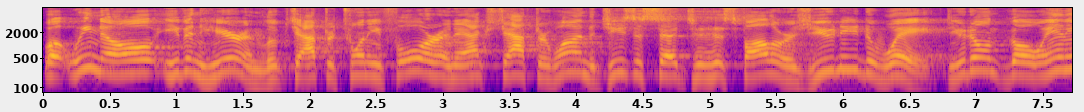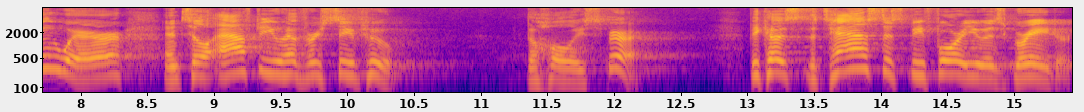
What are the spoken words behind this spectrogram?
Well, we know even here in Luke chapter 24 and Acts chapter 1 that Jesus said to his followers, You need to wait. You don't go anywhere until after you have received who? The Holy Spirit. Because the task that's before you is greater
